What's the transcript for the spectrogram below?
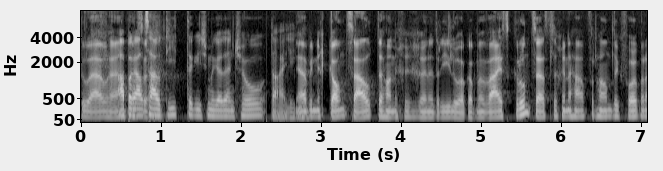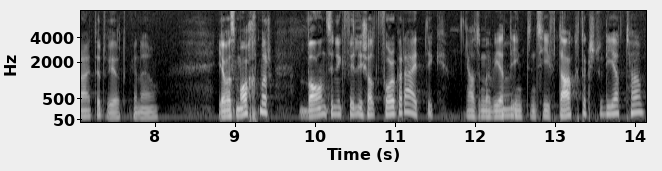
Du auch, ja. Aber also, als Auditor ist man ja dann schon Abteilung. Ja, bin ich ganz selten, habe ich reinschauen Aber man weiß grundsätzlich, wie eine Hauptverhandlung vorbereitet wird. Genau. Ja, was macht man? Wahnsinnig viel ist halt Vorbereitung. Also man wird ja. intensiv Taktik studiert haben.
